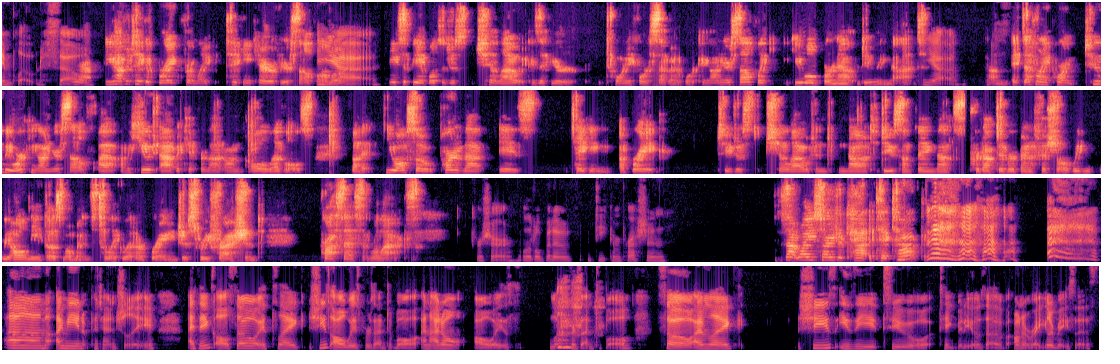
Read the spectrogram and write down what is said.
implode. So yeah. you have to take a break from like taking care of yourself. Almost. Yeah, you need to be able to just chill out because if you're 24 7 working on yourself, like you will burn out doing that. Yeah. Um, it's definitely important to be working on yourself. Uh, I'm a huge advocate for that on all levels. But you also, part of that is taking a break to just chill out and not do something that's productive or beneficial. We we all need those moments to like let our brain just refresh and process and relax. For sure. A little bit of decompression. Is that why you started your cat a TikTok? um, I mean, potentially. I think also it's like she's always presentable and I don't always look presentable. So I'm like, she's easy to take videos of on a regular basis.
